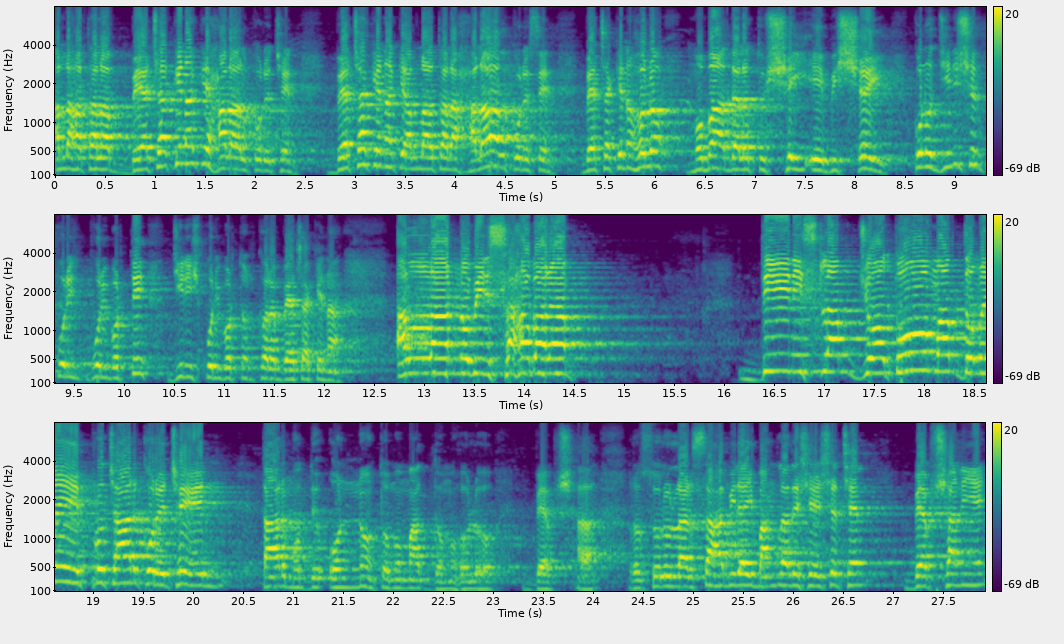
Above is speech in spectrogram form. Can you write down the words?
আল্লাহ বেচা কেনাকে হালাল করেছেন। বেচা কেনাকে আল্লাহ তাআলা হালাল করেছেন। বেচা কেনা হলো শাইএ বিশাই। কোন জিনিসের পরিবর্তে জিনিস পরিবর্তন করা বেচা কেনা। আল্লাহ নবীর সাহাবারা দিন ইসলাম যত মাধ্যমে প্রচার করেছেন, তার মধ্যে অন্যতম মাধ্যম হলো ব্যবসা। রসুল্লাহর সাহাবিরাই বাংলাদেশে এসেছেন ব্যবসা নিয়ে।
